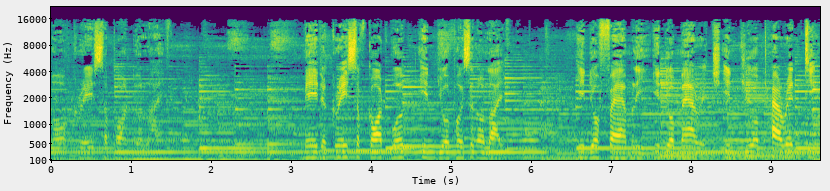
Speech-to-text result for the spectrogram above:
More grace upon your life. May the grace of God work in your personal life, in your family, in your marriage, in your parenting.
